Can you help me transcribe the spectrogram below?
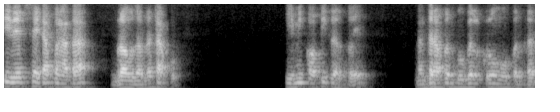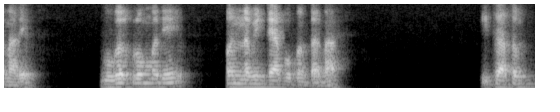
ती वेबसाईट आपण आता ब्राउझरला टाकू. ही मी कॉपी करतोय. नंतर आपण गुगल क्रोम ओपन करणार आहे. गुगल क्रोममध्ये पण नवीन टॅब ओपन करणार. इथं आपण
